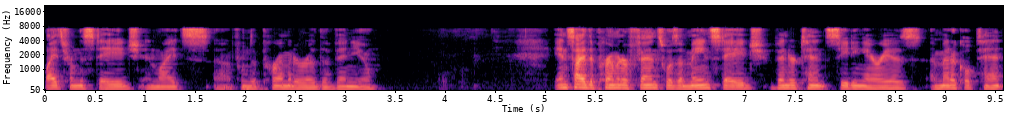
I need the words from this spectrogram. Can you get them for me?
lights from the stage, and lights uh, from the perimeter of the venue. Inside the perimeter fence was a main stage, vendor tent seating areas, a medical tent,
